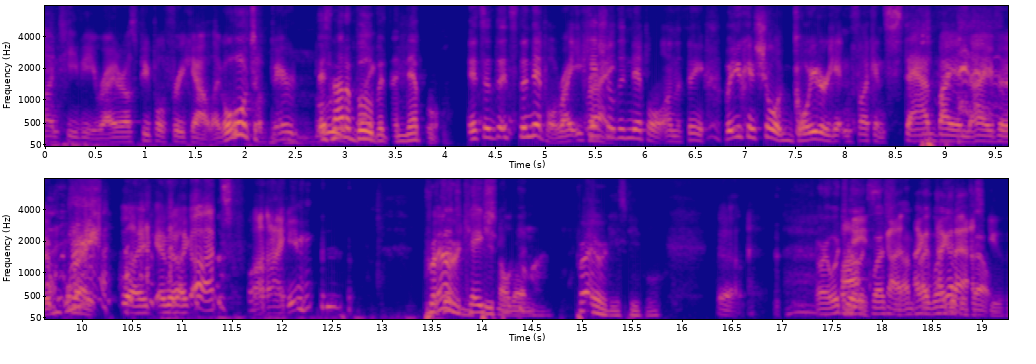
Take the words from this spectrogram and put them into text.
on TV, right? Or else people freak out. Like, oh, it's a bare. Boob. it's not a boob, Like, it's a nipple. it's a, it's the nipple, right? You can't show the nipple on the thing, but you can show a goiter getting fucking stabbed by a knife, and Right. like, and they're like, oh, that's fine. Priorities, educational people. then. Priorities, people. Yeah. All right, what's your Okay, other question? Scott, I'm- I, wanna I gotta ask out. you.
